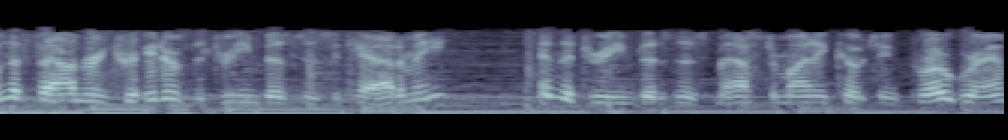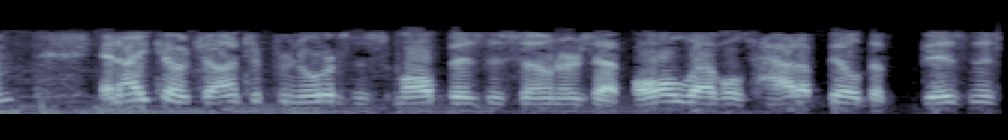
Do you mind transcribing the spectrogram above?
I'm the founder and creator of the Dream Business Academy and the Dream Business Mastermind and Coaching Program and I coach entrepreneurs and small business owners at all levels how to build the business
